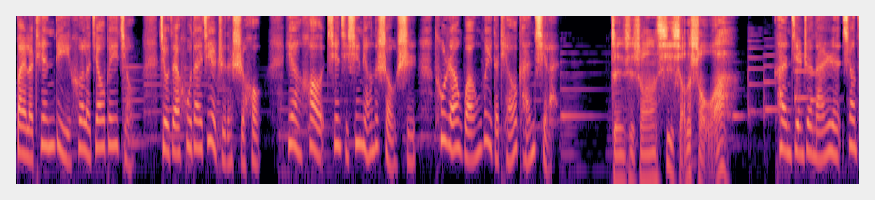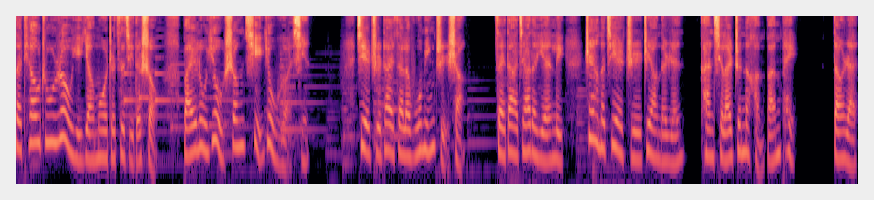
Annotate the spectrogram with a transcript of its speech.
拜了天地，喝了交杯酒，就在互戴戒指的时候，燕浩牵起新娘的手时，突然玩味的调侃起来：“真是双细小的手啊！”看见这男人像在挑猪肉一样摸着自己的手，白露又生气又恶心。戒指戴在了无名指上。在大家的眼里，这样的戒指，这样的人，看起来真的很般配。当然，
